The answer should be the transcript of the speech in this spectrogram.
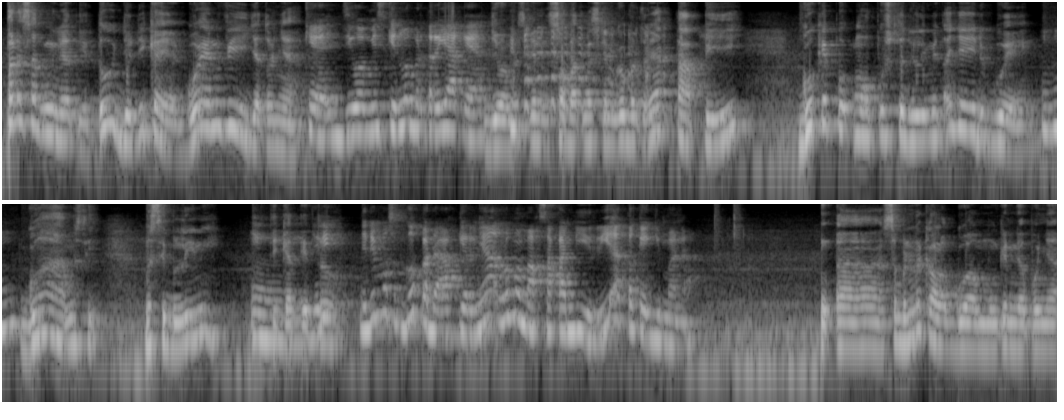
pada saat ngeliat itu jadi kayak gue envy jatuhnya. Kayak jiwa miskin lo berteriak ya. Jiwa miskin sobat miskin gue berteriak tapi gue kayak mau push to the limit aja hidup gue. Gue mesti mesti beli nih Hmm, tiket itu. jadi maksud gue pada akhirnya lo memaksakan diri atau kayak gimana? Eh, sebenarnya kalau gue mungkin gak punya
